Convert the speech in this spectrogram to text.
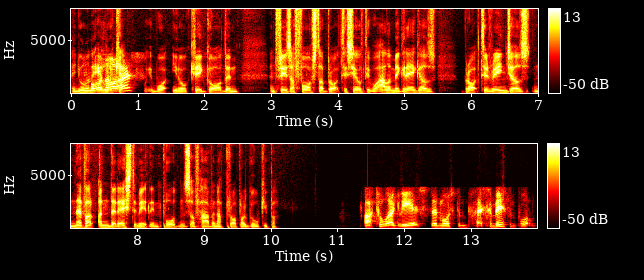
And you only need Oh, to look it at what, you know, Craig Gordon and Fraser Forster brought to Celtic, what Allan McGregor's brought to Rangers. Never underestimate the importance of having a proper goalkeeper. I totally agree. It's the most it's the most important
